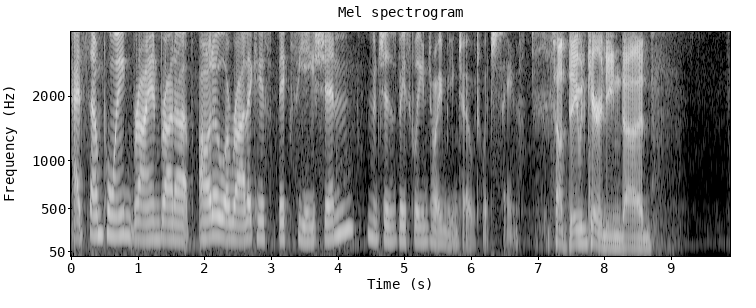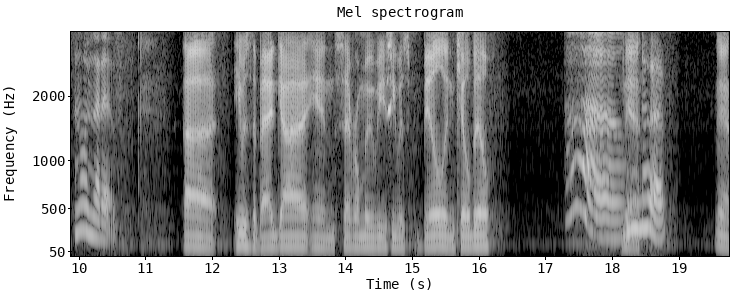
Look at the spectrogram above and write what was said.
At some point, Brian brought up autoerotic asphyxiation, which is basically enjoying being choked, which same. It's how David Carradine died. I don't know who that is. Uh, He was the bad guy in several movies. He was Bill in Kill Bill. Oh. I didn't Yeah, know that. yeah.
